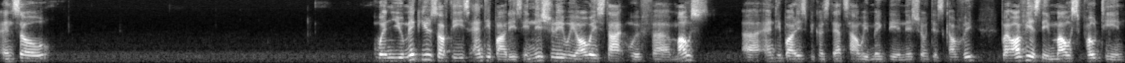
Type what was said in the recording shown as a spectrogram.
And so when you make use of these antibodies, initially we always start with uh, mouse uh, antibodies because that's how we make the initial discovery. But obviously, mouse protein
